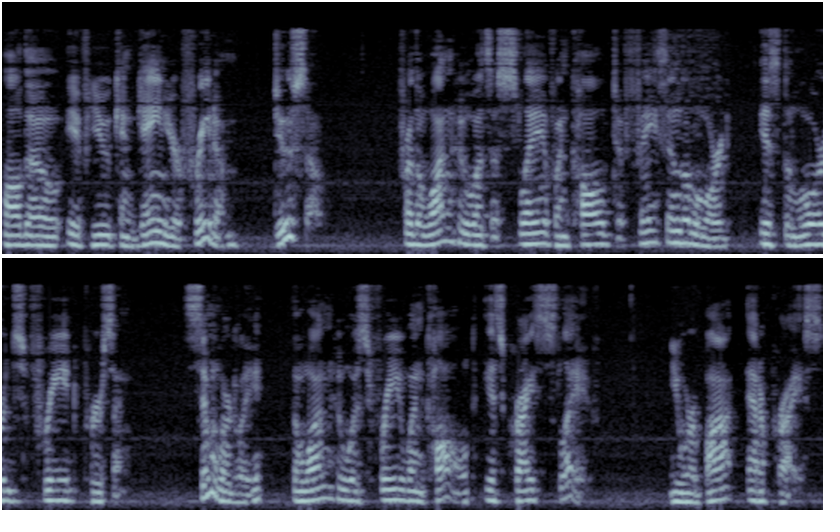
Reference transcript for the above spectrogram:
Although, if you can gain your freedom, do so. For the one who was a slave when called to faith in the Lord is the Lord's freed person. Similarly, the one who was free when called is Christ's slave. You were bought at a price.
